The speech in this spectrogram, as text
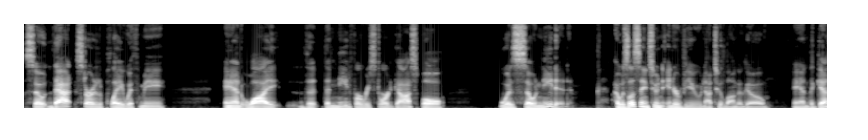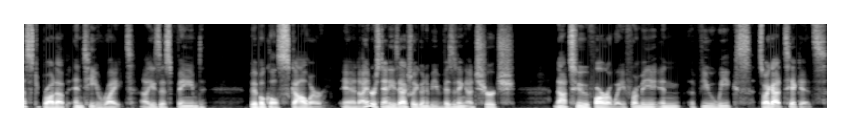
So that started to play with me and why the the need for restored gospel was so needed. I was listening to an interview not too long ago, and the guest brought up N.T. Wright. Uh, he's this famed biblical scholar, and I understand he's actually going to be visiting a church not too far away from me in a few weeks. So I got tickets.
